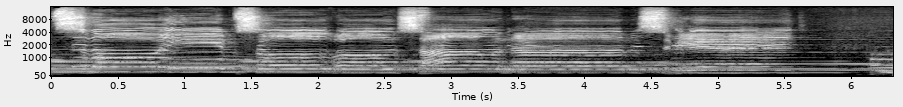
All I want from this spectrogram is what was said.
svojim slovom sám nám svieť. V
